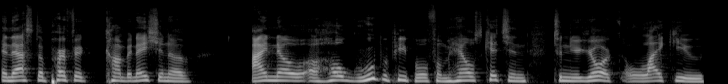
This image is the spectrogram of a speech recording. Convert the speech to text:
and that's the perfect combination of. I know a whole group of people from Hell's Kitchen to New York like you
